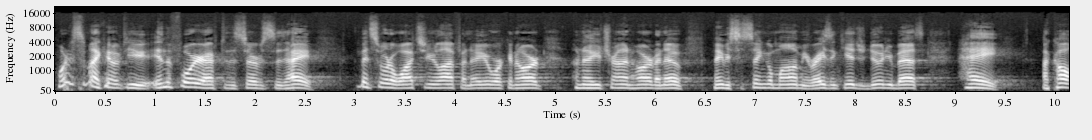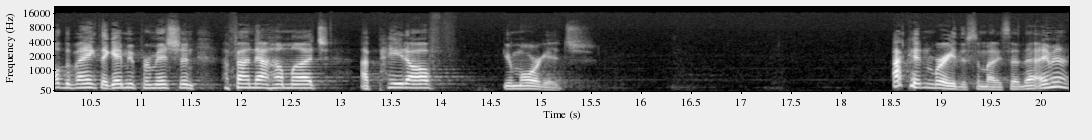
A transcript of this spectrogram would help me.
What if somebody came up to you in the foyer after the service and said, Hey, I've been sort of watching your life. I know you're working hard. I know you're trying hard. I know maybe it's a single mom. You're raising kids. You're doing your best. Hey, I called the bank. They gave me permission. I found out how much. I paid off your mortgage. I couldn't breathe if somebody said that. Amen.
